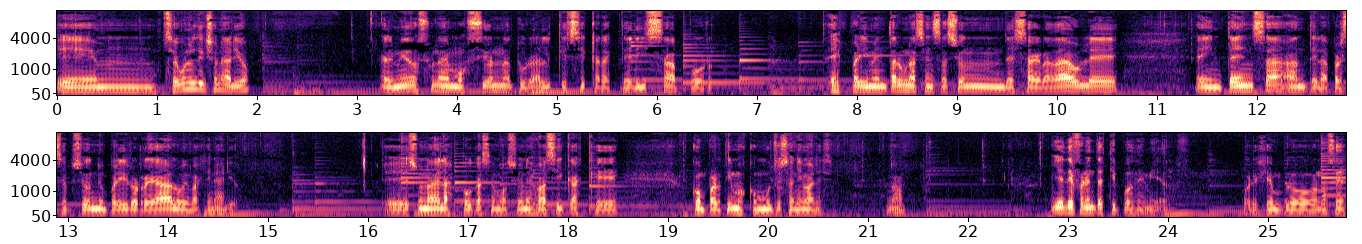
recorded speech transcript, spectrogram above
Em, según el diccionario, el miedo es una emoción natural que se caracteriza por experimentar una sensación desagradable e intensa ante la percepción de un peligro real o imaginario. Es una de las pocas emociones básicas que compartimos con muchos animales. Y hay diferentes tipos de miedos. Por ejemplo, no sé,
